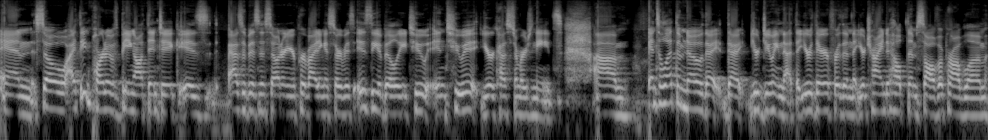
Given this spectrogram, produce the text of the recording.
and so I think part of being authentic is as a business owner, you're providing a service is the ability to intuit your customers' needs um, and to let them know that that you're doing that, that you're there for them, that you're trying to help them solve a problem.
